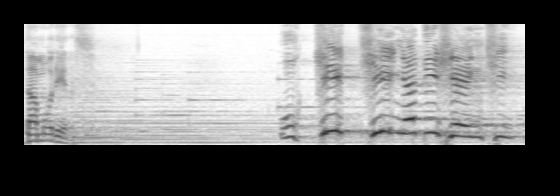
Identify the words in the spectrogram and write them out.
da Moreiras. O que tinha de gente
